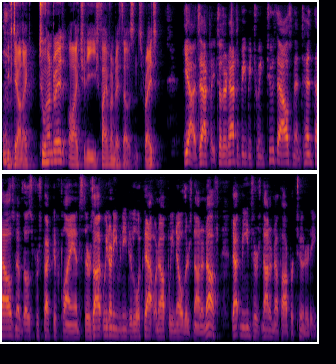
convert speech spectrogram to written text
if they are like 200 or actually 500,000, right? Yeah, exactly. So there'd have to be between 2,000 and 10,000 of those prospective clients. There's, uh, we don't even need to look that one up. We know there's not enough. That means there's not enough opportunity.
